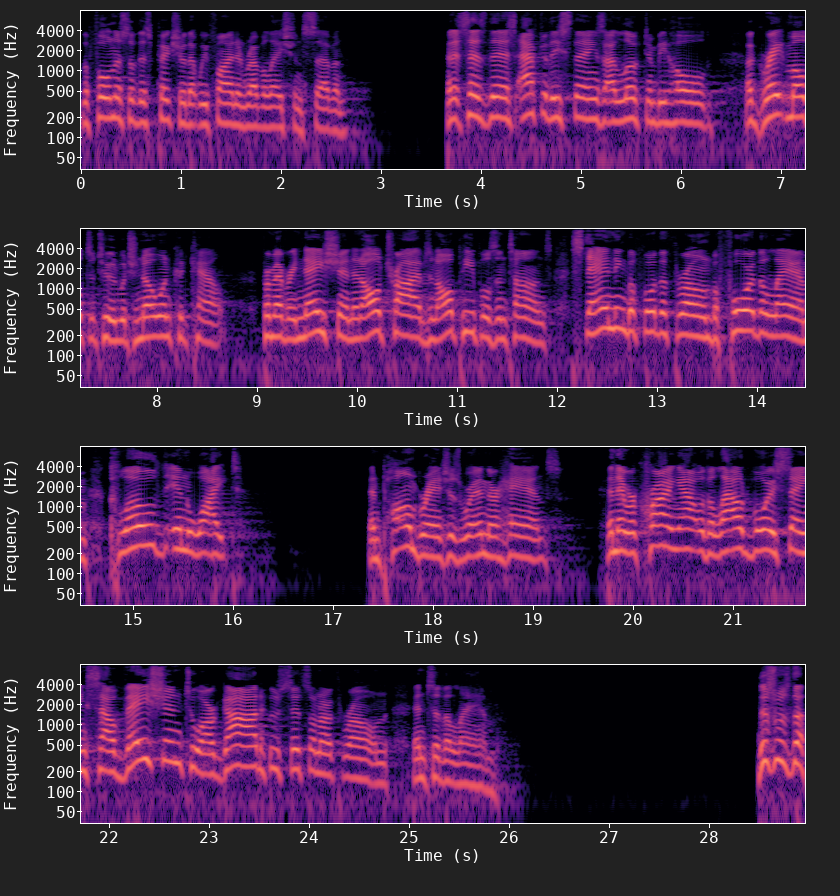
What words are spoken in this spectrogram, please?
the fullness of this picture that we find in Revelation 7. And it says this After these things I looked, and behold, a great multitude which no one could count, from every nation and all tribes and all peoples and tongues, standing before the throne, before the Lamb, clothed in white, and palm branches were in their hands. And they were crying out with a loud voice, saying, Salvation to our God who sits on our throne and to the Lamb. This was the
